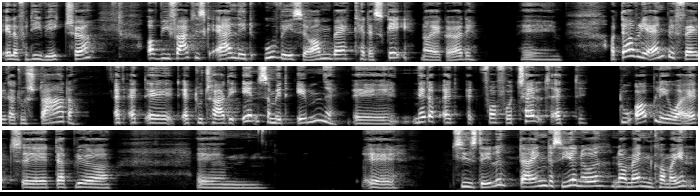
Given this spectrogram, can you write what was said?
eller fordi vi ikke tør. Og vi faktisk er lidt uvisse om, hvad kan der ske, når jeg gør det. Øh, og der vil jeg anbefale dig, at du starter at, at, at, at du tager det ind som et emne, øh, netop at, at få fortalt, at du oplever, at øh, der bliver øh, øh, tid stille. Der er ingen, der siger noget, når manden kommer ind.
